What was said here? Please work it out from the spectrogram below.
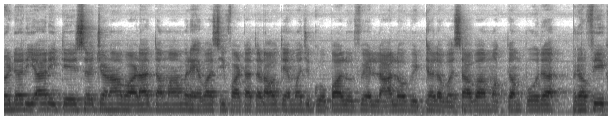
ગડરિયા રીતેશ ચણાવાળા તમામ રહેવાસી ફાટા તળાવ તેમજ ગોપાલ ઉર્ફે લાલો, વિઠ્ઠલ વસાવા મક્તમપુર રફીક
